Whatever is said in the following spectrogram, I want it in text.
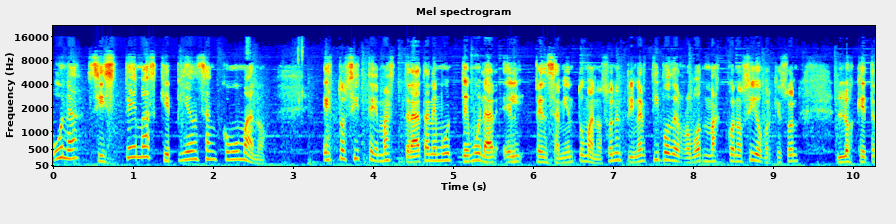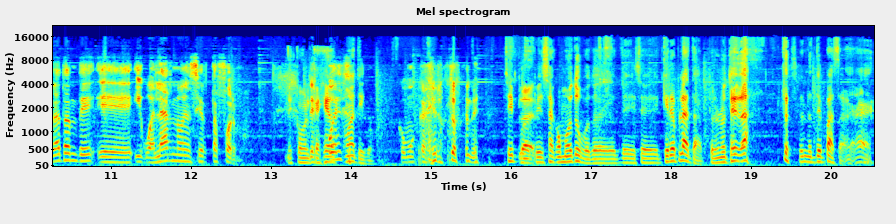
Una, sistemas que piensan como humanos. Estos sistemas tratan de emular el pensamiento humano. Son el primer tipo de robot más conocido porque son los que tratan de eh, igualarnos en cierta forma, Es como el cajero automático. como un cajero automático. Sí, pues Claro. piensa como tú, pues, te, te dice, quiere plata, pero no te da. Entonces no te pasa.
